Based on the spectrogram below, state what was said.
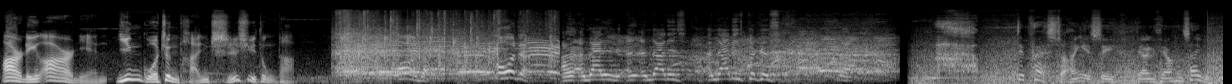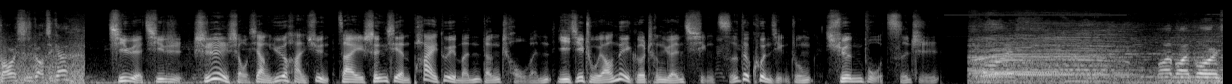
二零二二年，英国政坛持续动荡。and that is and that is and that is because depressed. I think it's the the only thing I can say. Boris has got to go. 七月七日，时任首相约翰逊在深陷派对门等丑闻以及主要内阁成员请辞的困境中宣布辞职。Bye bye, Boris.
